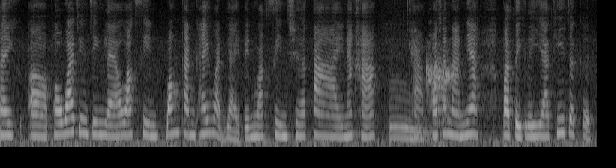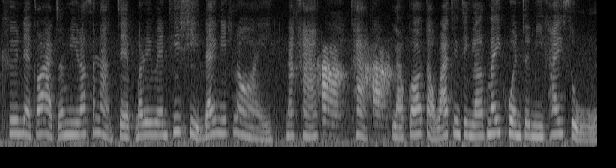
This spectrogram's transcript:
ในเอ่อเพราะว่าจริง ๆ แล้ววัคซีนป้องกันไข้หวัดใหญ่เป็นวัคซีนเชื้อตายนะคะอืมค่ะ เพราะฉะนั้นเนี่ยปฏิกิริยาที่จะเกิดขึ้นเนี่ยก็อาจจะมีลักษณะเจ็บบริเวณที่ฉีดได้นิดหน่อยนะคะค่ะค่ะค่ะแล้วก็แต่ว่าจริง ๆ แล้วไม่ควรจะมีไข้สูง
